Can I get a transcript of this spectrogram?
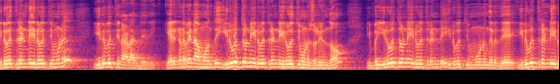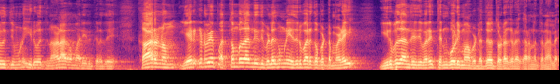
இருபத்தி ரெண்டு இருபத்தி மூணு இருபத்தி நாலாம் தேதி. ஏற்கனவே நாம் வந்து இருபத்தொன்று இருபத்தி ரெண்டு இருபத்தி மூணு சொல்லியிருந்தோம். இப்போ இருபத்தொன்று இருபத்தி ரெண்டு இருபத்தி மூணுங்கிறது இருபத்தி ரெண்டு இருபத்தி மூணு இருபத்தி நாலாக மாறி இருக்கிறது காரணம் ஏற்கனவே பத்தொன்பதாம் தேதி விலகும்னு எதிர்பார்க்கப்பட்ட மழை இருபதாம் தேதி வரை தென்கோடி மாவட்டத்தில் தொடக்கிற காரணத்தினால.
